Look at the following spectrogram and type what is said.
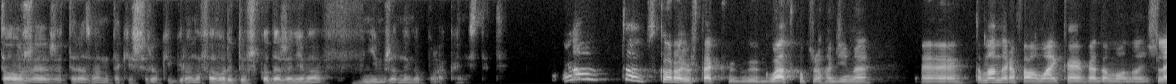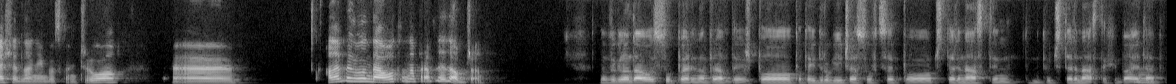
to, że, że teraz mamy takie szerokie grono faworytów. Szkoda, że nie ma w nim żadnego Polaka niestety. No, to skoro już tak gładko przechodzimy, to mamy Rafała Majkę, wiadomo, no, źle się dla niego skończyło. E, ale wyglądało to naprawdę dobrze. No wyglądało super, naprawdę. Już po, po tej drugiej czasówce, po 14, tu 14 chyba mhm. etap,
